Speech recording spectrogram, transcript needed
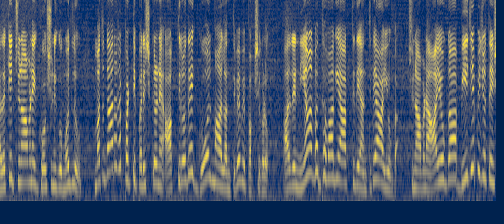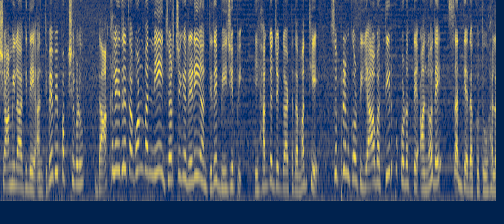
ಅದಕ್ಕೆ ಚುನಾವಣೆ ಘೋಷಣೆಗೂ ಮೊದಲು ಮತದಾರರ ಪಟ್ಟಿ ಪರಿಷ್ಕರಣೆ ಆಗ್ತಿರೋದೇ ಗೋಲ್ಮಾಲ್ ಅಂತಿವೆ ವಿಪಕ್ಷಗಳು. ಆದ್ರೆ ನಿಯಮಬದ್ಧವಾಗಿ ಆಗ್ತಿದೆ ಅಂತಿದೆ ಆಯೋಗ. ಚುನಾವಣಾ ಆಯೋಗ ಬಿಜೆಪಿ ಜೊತೆ ಶಾಮೀಲಾಗಿದೆ ಅಂತಿವೆ ವಿಪಕ್ಷಗಳು. ದಾಖಲೆ ಇದ್ರೆ ತಗೊಂಡ್ ಬನ್ನಿ, ಚರ್ಚೆಗೆ ರೆಡಿ ಅಂತಿದೆ ಬಿಜೆಪಿ. ಈ ಹಗ್ಗ ಜಗ್ಗಾಟದ ಮಧ್ಯೆ ಸುಪ್ರೀಂ ಕೋರ್ಟ್ ಯಾವ ತೀರ್ಪು ಕೊಡುತ್ತೆ ಅನ್ನೋದೇ ಸದ್ಯದ ಕುತೂಹಲ.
